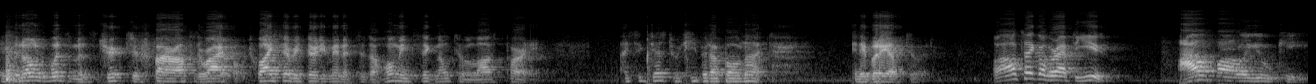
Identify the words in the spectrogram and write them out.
It's an old woodsman's trick to fire off the rifle. Twice every 30 minutes as a homing signal to a lost party. I suggest we keep it up all night. Anybody up to it? Well, I'll take over after you. I'll follow you, Keith.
